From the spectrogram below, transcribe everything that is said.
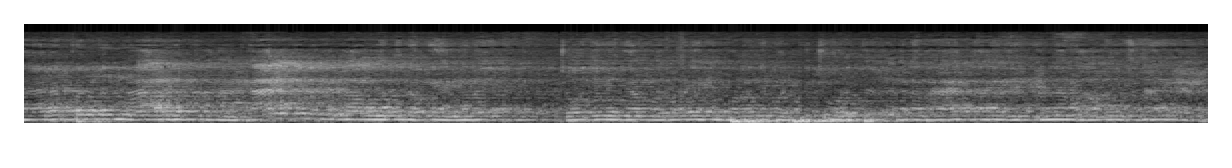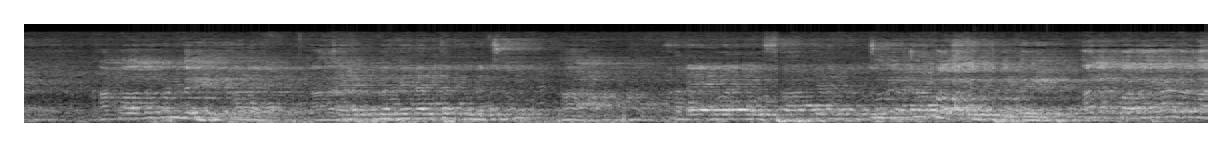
കാലത്തൊന്നും കാലത്തുനിന്നൊക്കെ നമ്മൾ ചോദ്യവും ഞാൻ മറുപടിയൊക്കെ പറഞ്ഞ് പഠിപ്പിച്ചു കൊടുത്തു റായത്തായ അതുകൊണ്ട് അതെ അതെ. ജന്മദിനത്തെ കുറിച്ചും അതേപോലെ അത് പറയാനുള്ള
